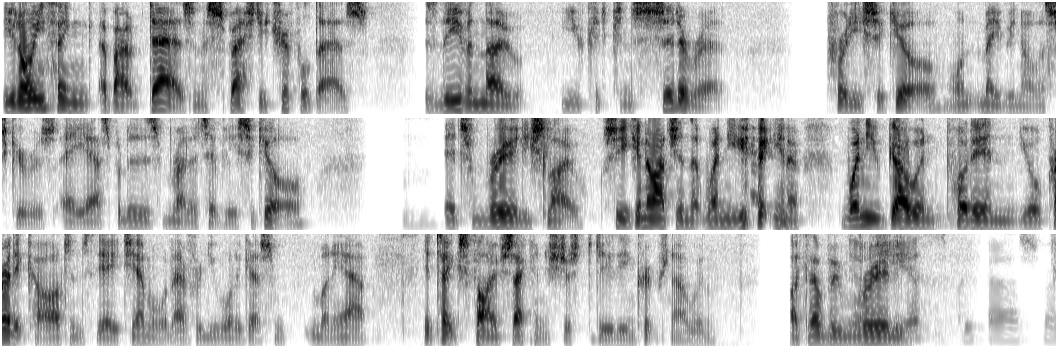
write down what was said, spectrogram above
The annoying thing about DES, and especially triple DES, is that even though you could consider it pretty secure, or maybe not as secure as AES, but it is relatively secure, mm-hmm. it's really slow. So you can imagine that when you you know when you go and put in your credit card into the ATM or whatever, and you want to get some money out, it takes five seconds just to do the encryption algorithm. Like that would be Yeah, really AES is pretty fast, right?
